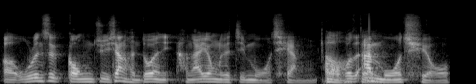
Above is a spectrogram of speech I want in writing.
呃，无论是工具，像很多人很爱用那个筋膜枪哦、呃，或者按摩球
